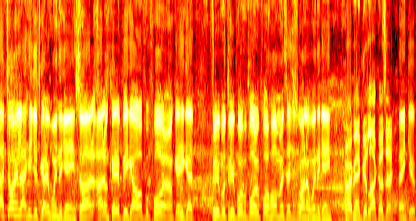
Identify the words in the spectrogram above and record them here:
I told him like he just got to win the game. So I, I don't care if he got 0 for 4. I don't care if he got 3 for 3, 4 for 4, 4 homers. I just want to win the game. All right, man. Good luck, Jose. Thank you.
